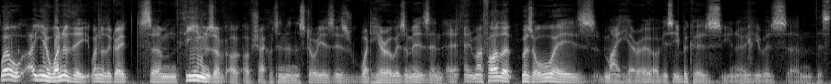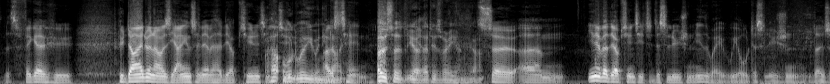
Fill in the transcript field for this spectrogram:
Well, you know, one of the one of the great um, themes of, of, of, Shackleton in the story is is what heroism is, and and my father was always my hero, obviously, because you know he was um, this this figure who who died when I was young, and so never had the opportunity. How to, old were you when he I died? was ten. Oh, so yeah, yeah. that is very young. Yeah. So. Um, you never had the opportunity to disillusion me the way we all disillusion those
